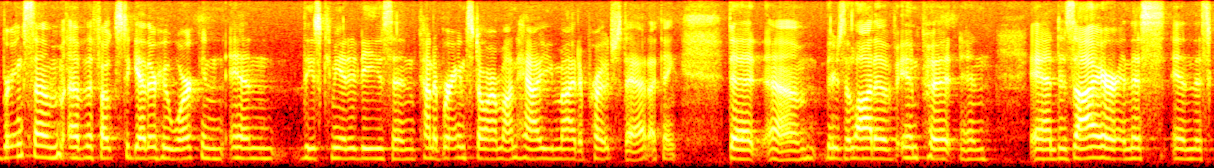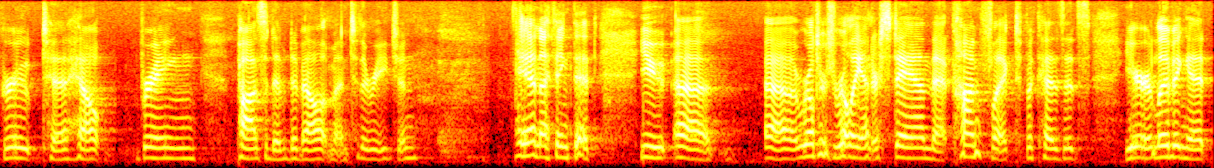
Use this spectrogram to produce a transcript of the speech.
bring some of the folks together who work in, in these communities and kind of brainstorm on how you might approach that. I think that um, there's a lot of input and, and desire in this, in this group to help bring positive development to the region. And I think that you, uh, uh, realtors really understand that conflict because it's you're living it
